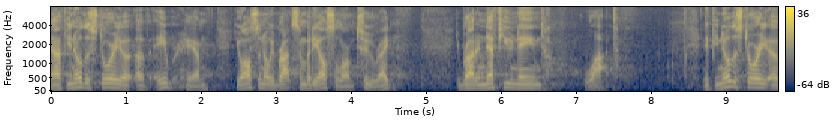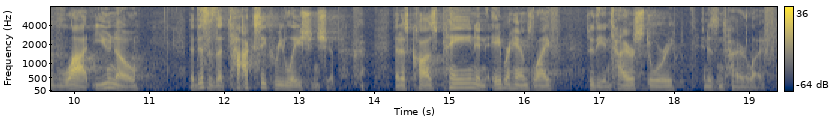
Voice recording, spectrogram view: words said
Now, if you know the story of Abraham, you also know he brought somebody else along too, right? He brought a nephew named Lot. And if you know the story of Lot, you know that this is a toxic relationship that has caused pain in Abraham's life through the entire story in his entire life.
